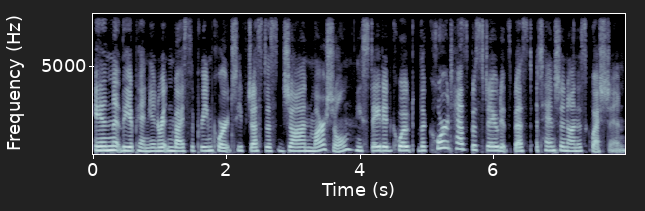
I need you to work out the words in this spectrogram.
In the opinion written by Supreme Court Chief Justice John Marshall, he stated, quote, "The court has bestowed its best attention on this question.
